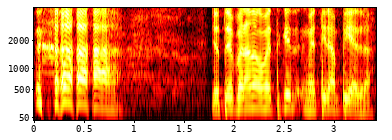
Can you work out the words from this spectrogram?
Yo estoy esperando que me, tiran piedra.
